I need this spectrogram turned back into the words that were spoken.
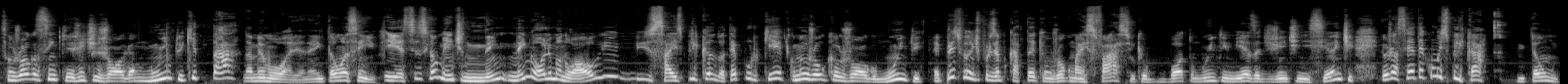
são jogos assim que a gente joga muito e que tá na memória, né? Então, assim, esses realmente nem, nem olho o manual e, e sai explicando. Até porque, como é um jogo que eu jogo muito, é principalmente, por exemplo, Catan, que é um jogo mais fácil, que eu boto muito em mesa de gente iniciante, eu já sei até como explicar. Então,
